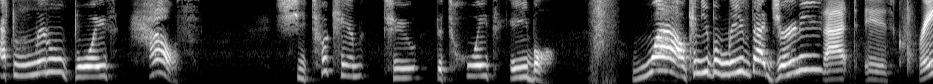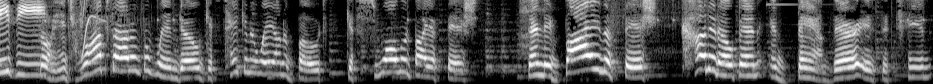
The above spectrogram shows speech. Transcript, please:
at the little boy's house. She took him to the toy table. Wow, can you believe that journey? That is crazy. So he drops out of the window, gets taken away on a boat, gets swallowed by a fish. Then they buy the fish, cut it open, and bam, there is the tin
